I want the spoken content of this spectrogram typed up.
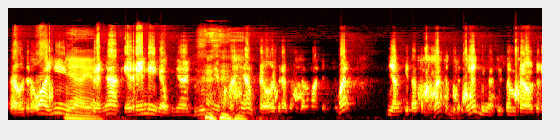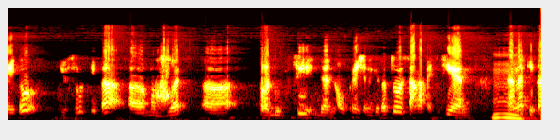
pre-order. Wah ini yeah, yeah. brandnya kere nih nggak punya duit nih makanya pre-order atau segala macam. Cuman yang kita temukan sebenarnya dengan sistem pre-order itu justru kita uh, membuat uh, produksi dan operation kita tuh sangat efisien hmm. karena kita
